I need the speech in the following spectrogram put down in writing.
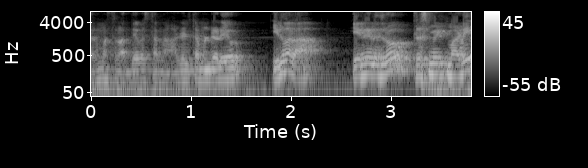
ಧರ್ಮಸ್ಥಳ ದೇವಸ್ಥಾನ ಆಡಳಿತ ಮಂಡಳಿಯವರು? ಇಲ್ವಲ್ಲ? ಏನ್ ಹೇಳಿದ್ರು? ಪ್ರೆಸ್ ಮೀಟ್ ಮಾಡಿ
